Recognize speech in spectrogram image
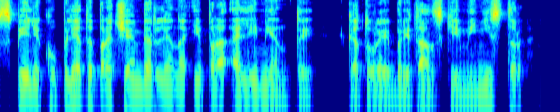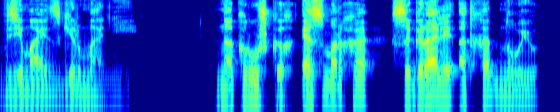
спели куплеты про Чемберлина и про алименты, которые британский министр взимает с Германии. На кружках Эсмарха сыграли отходную,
